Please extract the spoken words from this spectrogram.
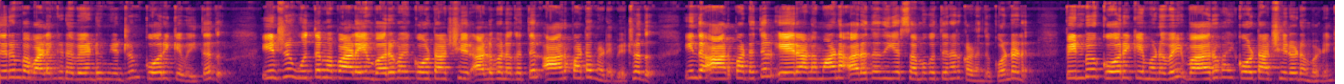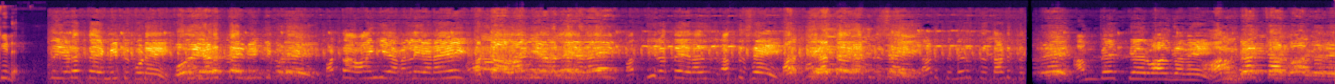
திரும்ப வழங்கிட வேண்டும் என்றும் கோரிக்கை வைத்தது. இன்று உத்தமபாளையம் வருவாய் கோட்டாட்சியர் அலுவலகத்தில் ஆர்ப்பாட்டம் நடைபெற்றது. இந்த ஆர்ப்பாட்டத்தில் ஏராளமான அருந்ததியர் சமூகத்தினர் கலந்து கொண்டனர். பின்பு கோரிக்கை மனுவை வருவாய் கோட்டாட்சியரிடம் வழங்கினர். பொது இடத்தை மீட்டுக் கொடு. ஒரு இடத்தை மீட்டுக் கொடு. பட்டா வாங்கிய வெள்ளையனை. பட்டா வாங்கிய வெள்ளையனை. பத்திரத்தை ரத்து- ரத்து செய். பத்திரத்தை ரத்து செய். தடுத்து நிறுத்து தடுத்து அம்பேத்கர் வாழ்கவே. அம்பேத்கர் வாழ்கவே.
